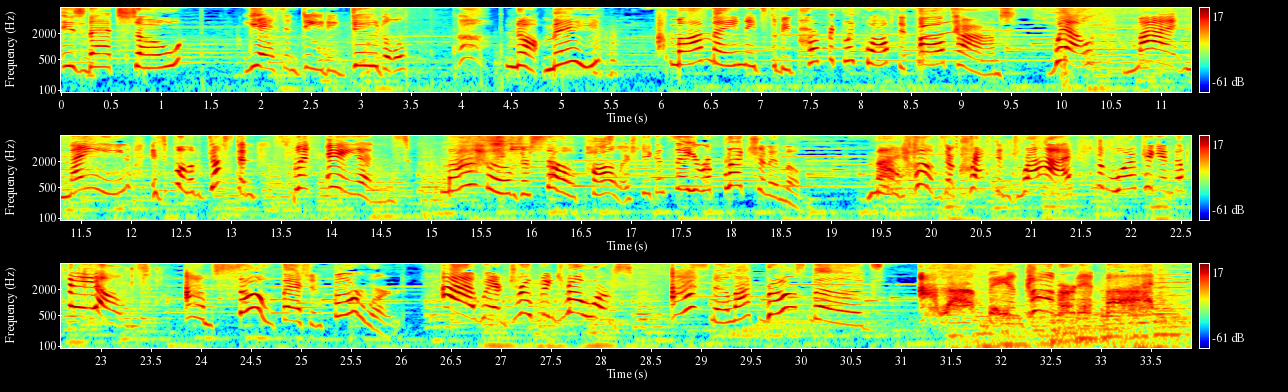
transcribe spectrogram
Is that so? Yes, indeedy doodle. Not me. My mane needs to be perfectly coiffed at all times. Well, my mane is full of dust and split ends. My hooves are so polished you can see your reflection in them. My hooves are cracked and dry from working in the fields. I'm so fashion forward. I wear droopy drawers. I smell like love being covered in mud.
